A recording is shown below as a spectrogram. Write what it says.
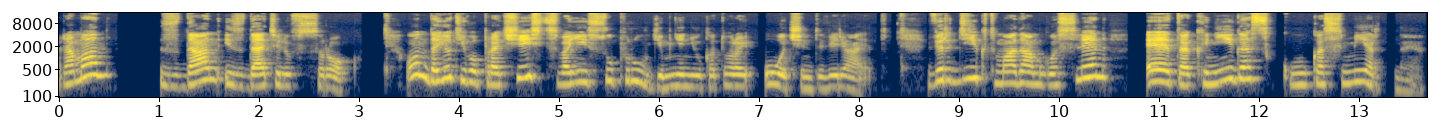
Роман сдан издателю в срок. Он дает его прочесть своей супруге, мнению которой очень доверяет. Вердикт мадам Гослен – это книга «Скука смертная».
